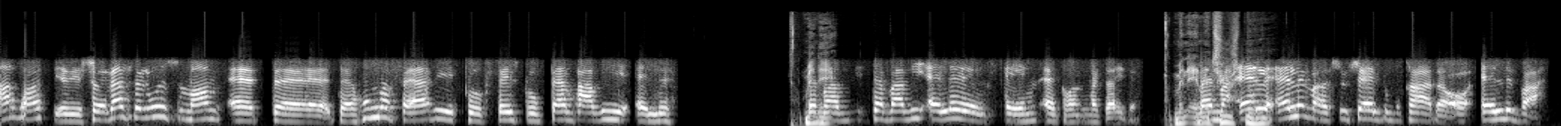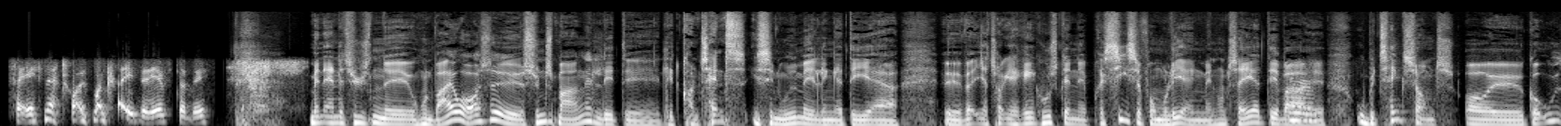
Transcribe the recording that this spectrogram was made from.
meget godt. Det så i hvert fald ud som om, at uh, da hun var færdig på Facebook, der var vi alle. Men, der, var, vi, der var vi alle fan af dronning Margrethe. men Anna Man var, Thyssen, alle, alle var socialdemokrater, og alle var fan af dronning Margrethe efter det. Men Anna Thyssen, øh, hun var jo også, synes mange, lidt, lidt kontant i sin udmelding, at det er, jeg tror, jeg kan ikke huske den præcise formulering, men hun sagde, at det var Mm. ubetænksomt at gå ud,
